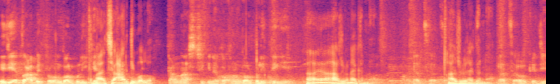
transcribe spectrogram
এই যে এত আবেগপ্রবণ গল্প লিখে। আচ্ছা আর কি বলো? কান্না আসছে কিনা কখনো গল্প লিখতে গিয়ে? হ্যাঁ আসবে না কেন? আচ্ছা আচ্ছা। আসবে না কেন? আচ্ছা ওকে জি।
